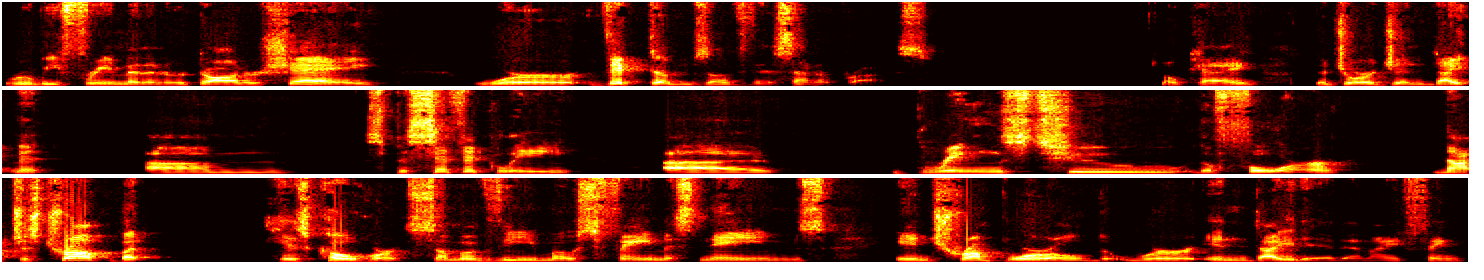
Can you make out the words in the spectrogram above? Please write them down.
Ruby Freeman and her daughter Shaye were victims of this enterprise. Okay, the Georgia indictment um, specifically uh, brings to the fore not just Trump, but his cohorts. Some of the most famous names in Trump world were indicted, and I think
